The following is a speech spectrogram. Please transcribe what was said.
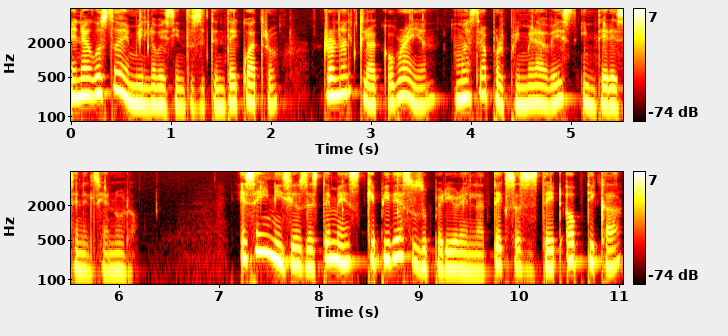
En agosto de 1974, Ronald Clark O'Brien muestra por primera vez interés en el cianuro. Es a inicios de este mes que pide a su superior en la Texas State Optical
